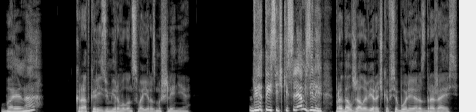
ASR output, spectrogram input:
«Больна?» — кратко резюмировал он свои размышления. «Две тысячки слямзили?» — продолжала Верочка, все более раздражаясь.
